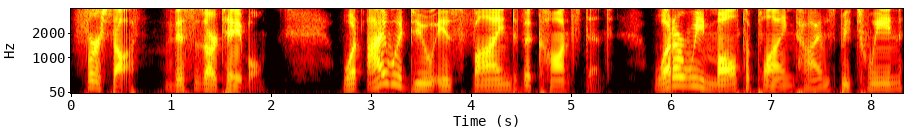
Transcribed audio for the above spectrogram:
First off, this is our table. What I would do is find the constant. What are we multiplying times between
